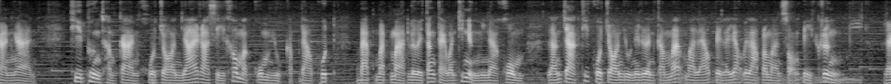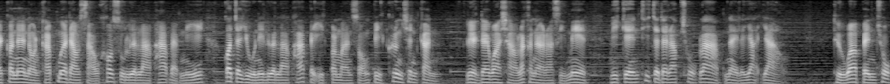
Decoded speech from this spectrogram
การงาน ที่เพิ่งทำการโคจรย้ายราศีเข้ามากุมอยู่กับดาวพุธแบบหมาดๆเลยตั้งแต่วันที่ 1 มีนาคม หลังจากที่โคจรอยู่ในเรือนกัมมะมาแล้วเป็นระยะเวลาประมาณ 2 ปีครึ่ง และก็แน่นอนครับเมื่อดาวเสาร์เข้าสู่เรือนลาภะแบบนี้ ก็จะอยู่ในเรือนลาภะไปอีกประมาณ 2 ปีครึ่งเช่นกัน เรียกได้ว่าชาวลัคนาราศีเมษมีเกณฑ์ที่จะได้รับโชคลาภในระยะยาว ถือว่าเป็นโชค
